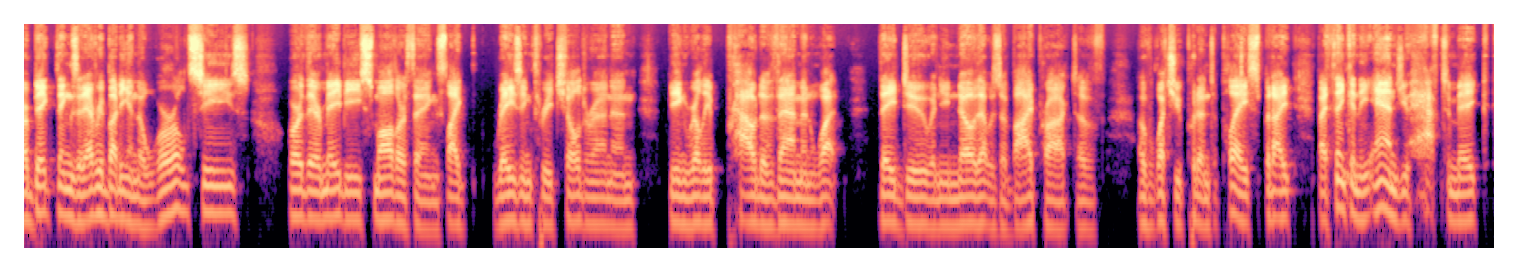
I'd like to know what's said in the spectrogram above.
are big things that everybody in the world sees or there may be smaller things like raising three children and being really proud of them and what they do. And you know that was a byproduct of of what you put into place. But i i think in the end you have to make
